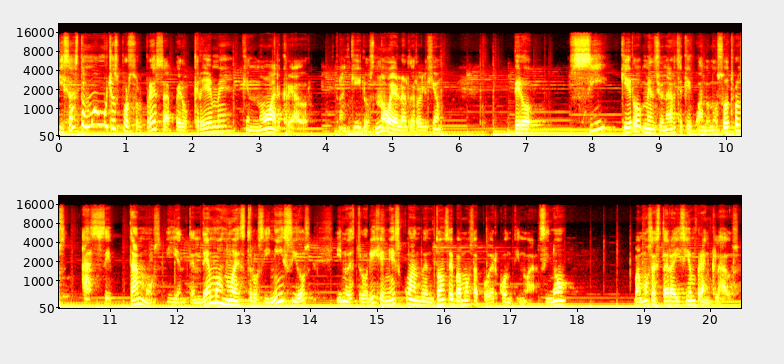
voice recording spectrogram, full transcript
quizás tomó a muchos por sorpresa, pero créeme que no al Creador. Tranquilos, no voy a hablar de religión. Pero sí quiero mencionarte que cuando nosotros aceptamos y entendemos nuestros inicios y nuestro origen es cuando entonces vamos a poder continuar. Si no, vamos a estar ahí siempre anclados.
